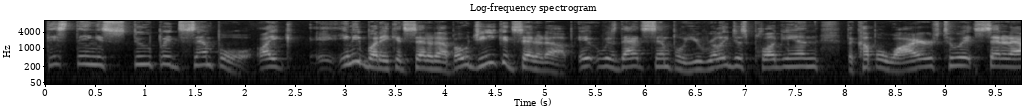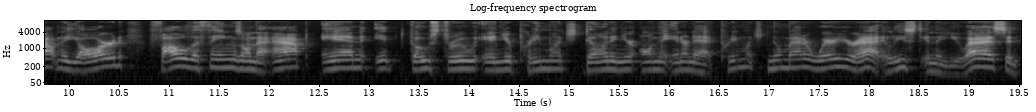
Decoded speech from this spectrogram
this thing is stupid simple. Like anybody could set it up. OG could set it up. It was that simple. You really just plug in the couple wires to it, set it out in the yard, follow the things on the app, and it goes through, and you're pretty much done, and you're on the internet pretty much no matter where you're at, at least in the US and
